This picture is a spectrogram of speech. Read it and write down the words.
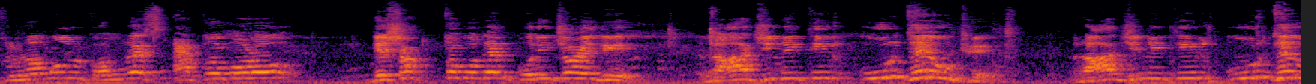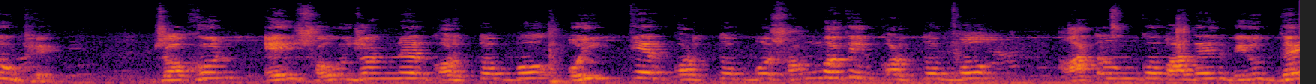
তৃণমূল কংগ্রেস এত বড় দেশাত্মবোধের পরিচয় দিয়ে রাজনীতির ঊর্ধ্বে উঠে, রাজনীতির ঊর্ধ্বে উঠে, যখন এই সৌজন্যের কর্তব্য, ঐক্যের কর্তব্য, সংহতির কর্তব্য, আতঙ্কবাদের বিরুদ্ধে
